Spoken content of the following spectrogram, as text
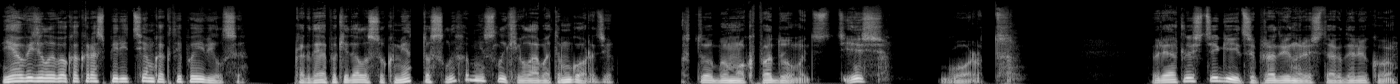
«Я увидела его как раз перед тем, как ты появился. Когда я покидала Сукмет, то слыхом не слыхивала об этом городе». «Кто бы мог подумать, здесь город». Вряд ли стигийцы продвинулись так далеко.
